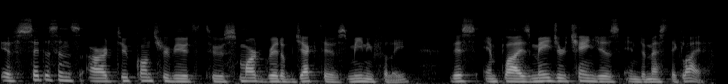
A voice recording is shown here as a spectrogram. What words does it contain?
if citizens are to contribute to smart grid objectives meaningfully, this implies major changes in domestic life.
